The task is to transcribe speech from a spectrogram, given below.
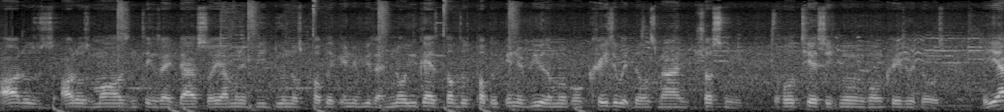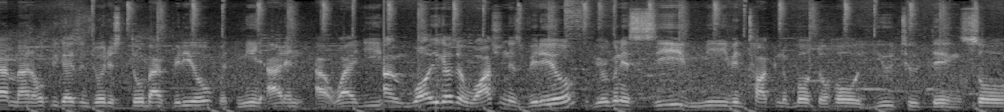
all those all those malls and things like that so yeah i'm gonna be doing those public interviews i know you guys love those public interviews i'm gonna go crazy with those man trust me the whole tsh movement going crazy with those but yeah, man, I hope you guys enjoyed this throwback video with me and Aden at YD. And while you guys are watching this video, you're gonna see me even talking about the whole YouTube thing. So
